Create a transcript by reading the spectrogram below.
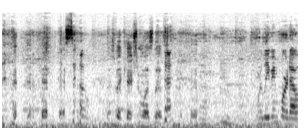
so Whose vacation was this? we're leaving Porto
